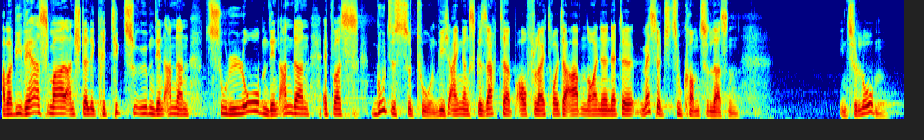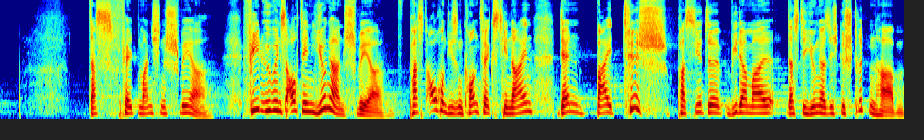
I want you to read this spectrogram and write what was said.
Aber wie wäre es mal, anstelle Kritik zu üben, den anderen zu loben, den anderen etwas Gutes zu tun? Wie ich eingangs gesagt habe, auch vielleicht heute Abend noch eine nette Message zukommen zu lassen, ihn zu loben. Das fällt manchen schwer. Fiel übrigens auch den Jüngern schwer. Passt auch in diesen Kontext hinein, denn bei Tisch passierte wieder mal, dass die Jünger sich gestritten haben.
